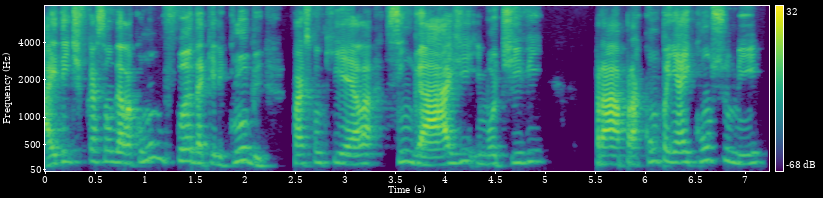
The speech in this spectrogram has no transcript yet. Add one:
a identificação dela como um fã daquele clube faz com que ela se engaje e motive para acompanhar e consumir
